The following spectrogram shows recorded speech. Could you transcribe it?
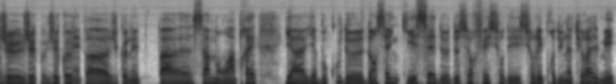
Je, je, je connais pas, je connais pas ça. Mais bon, après, il y a, y a beaucoup de- d'enseignes qui essaient de, de surfer sur des sur les produits naturels. Mais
